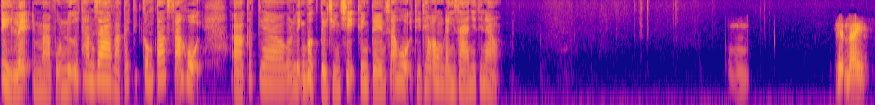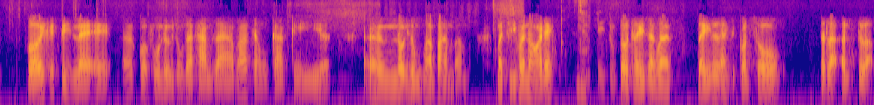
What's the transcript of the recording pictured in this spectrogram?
tỷ lệ mà phụ nữ tham gia vào các cái công tác xã hội, à, các uh, lĩnh vực từ chính trị, kinh tế, xã hội thì theo ông đánh giá như thế nào? Ừ. Hiện nay với cái tỷ lệ uh, của phụ nữ chúng ta tham gia vào trong các cái uh, nội dung mà mà mà chị vừa nói đấy. Dạ. thì chúng tôi thấy rằng là đấy là những con số rất là ấn tượng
